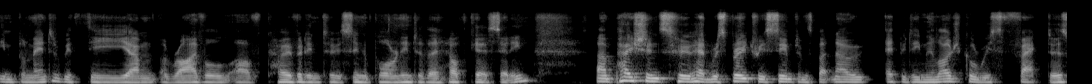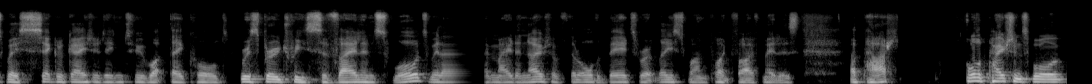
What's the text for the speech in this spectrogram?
implemented with the um, arrival of COVID into Singapore and into the healthcare setting. Um, patients who had respiratory symptoms but no epidemiological risk factors were segregated into what they called respiratory surveillance wards, where they made a note of that all the beds were at least 1.5 metres apart. All the patients wore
